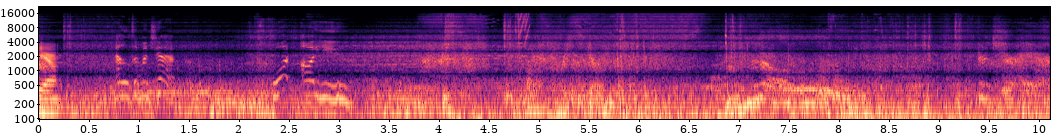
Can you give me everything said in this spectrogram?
Yeah. Elder Majeb, what are you? No! Betrayer!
